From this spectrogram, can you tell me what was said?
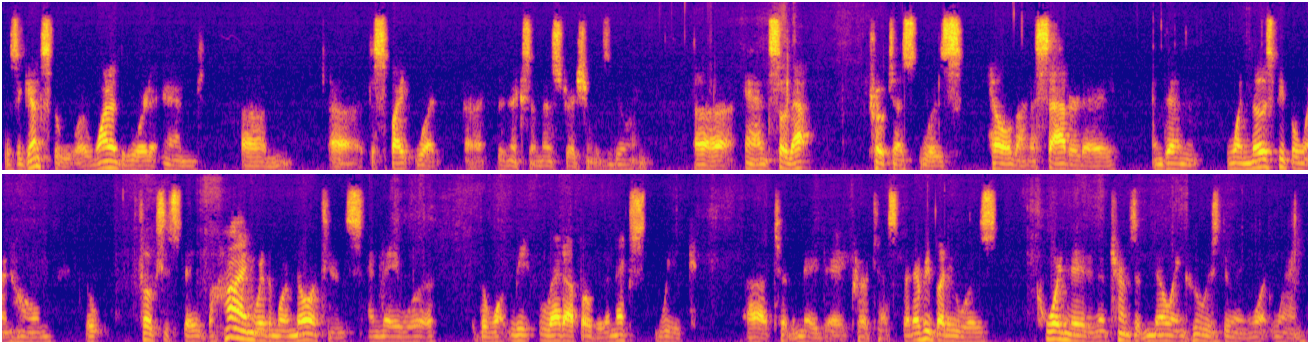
was against the war, wanted the war to end, um, uh, despite what uh, the Nixon administration was doing. Uh, and so that protest was held on a Saturday. And then when those people went home, the folks who stayed behind were the more militants, and they were the one led up over the next week uh, to the May Day protest. But everybody was coordinated in terms of knowing who was doing what when.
